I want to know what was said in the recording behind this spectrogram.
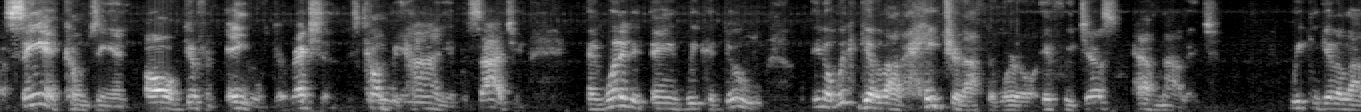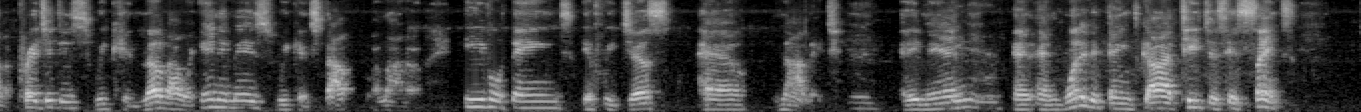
Sin comes in all different angles, directions. It's come mm-hmm. behind you, beside you. And one of the things we could do, you know, we could get a lot of hatred out the world if we just have knowledge. We can get a lot of prejudice. We can love our enemies. We can stop a lot of evil things if we just have knowledge. Mm. Amen. Amen. And and one of the things God teaches his saints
